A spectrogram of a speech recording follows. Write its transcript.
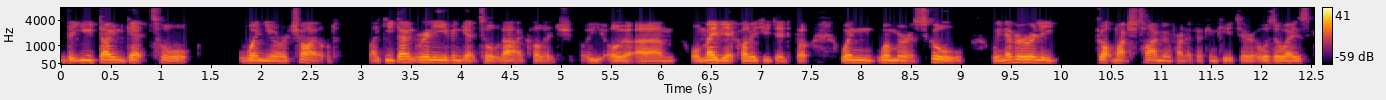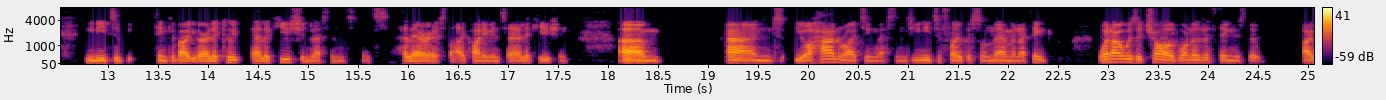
that you don't get taught when you're a child like you don't really even get taught that at college, or, or um, or maybe at college you did, but when when we're at school, we never really got much time in front of a computer. It was always you need to think about your elocu- elocution lessons. It's hilarious that I can't even say elocution. Um, and your handwriting lessons, you need to focus on them. And I think when I was a child, one of the things that I,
